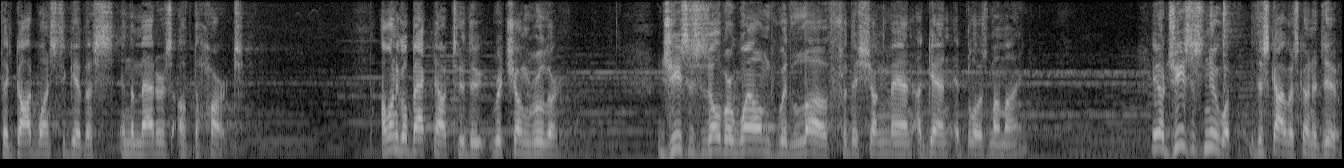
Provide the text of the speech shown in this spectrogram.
that God wants to give us in the matters of the heart. I want to go back now to the rich young ruler. Jesus is overwhelmed with love for this young man. Again, it blows my mind. You know, Jesus knew what this guy was going to do.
